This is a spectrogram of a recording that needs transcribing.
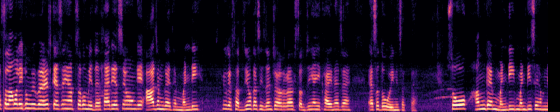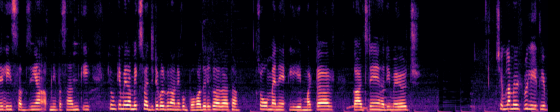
अस्सलाम वालेकुम कैसे हैं आप सब? उम्मीद है खैरियत से होंगे। आज हम गए थे मंडी क्योंकि सब्जियों का सीज़न चल रहा है और सब्ज़ियाँ ये खाई ना जाएँ ऐसा तो हो ही नहीं सकता है। सो so, हम गए मंडी। मंडी से हमने ली सब्ज़ियाँ अपनी पसंद की क्योंकि मेरा मिक्स वेजिटेबल बनाने को बहुत दिल कर रहा था। सो so, मैंने लिए मटर गाजरें हरी मिर्च। शिमला मिर्च भी ली थी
